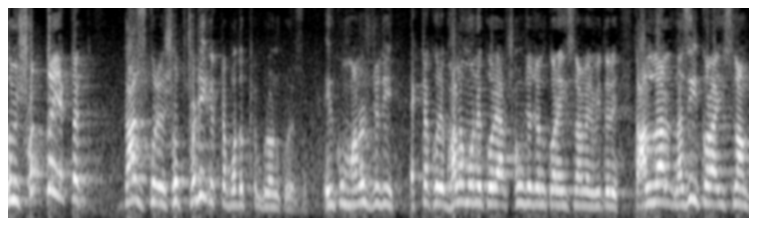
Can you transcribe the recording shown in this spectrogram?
তুমি সত্যই একটা কাজ করে সঠিক একটা পদক্ষেপ গ্রহণ করেছ। এরকম মানুষ যদি একটা করে ভালো মনে করে আর সংযোজন করে ইসলামের ভিতরে, তা আল্লাহর নাজিল করা ইসলাম,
